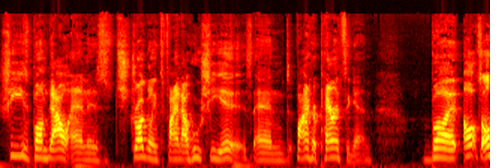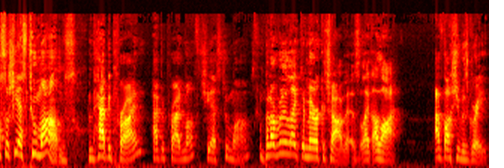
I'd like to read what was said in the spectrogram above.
she's bummed out and is struggling to find out who she is and find her parents again. But also, also she has two moms. Happy Pride, Happy Pride Month. She has two moms. But I really liked America Chavez, like a lot. I thought she was great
